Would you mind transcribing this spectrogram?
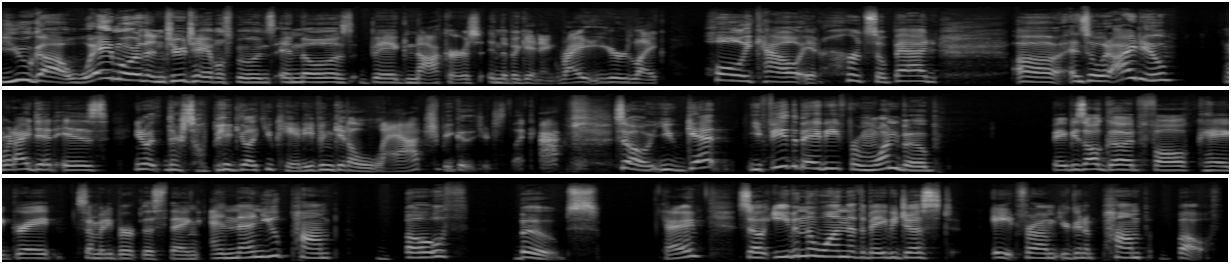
you got way more than two tablespoons in those big knockers in the beginning, right? You're like, holy cow, it hurts so bad. Uh, and so what I do, what I did is, you know, they're so big, like you can't even get a latch because you're just like, ah. So you get, you feed the baby from one boob, baby's all good, full, okay, great. Somebody burp this thing. And then you pump both boobs. Okay. So even the one that the baby just ate from, you're going to pump both.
